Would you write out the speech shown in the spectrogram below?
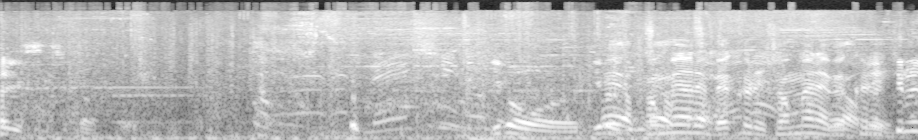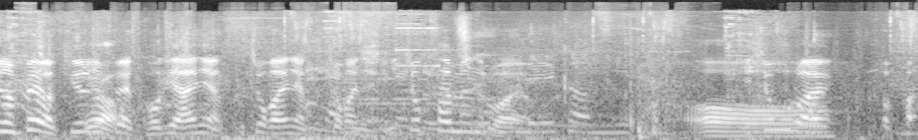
아니 있을 것 같아. 내 신호. 뒤로 뒤로. 빼요, 정면에 맥크리 정면에. 맥크리 뒤로 좀 빼요 뒤로 좀 야. 빼요 거기 아니야 그쪽 아니야 그쪽 아니야 이쪽 타면으로 와요. 어 이쪽으로 와요 어, 파-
